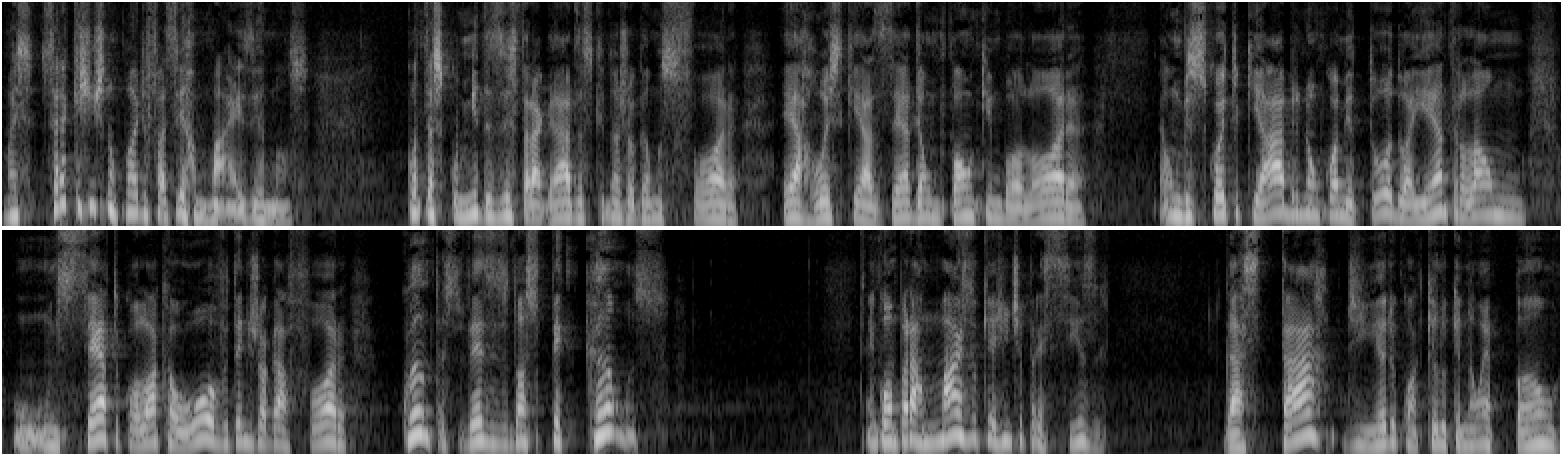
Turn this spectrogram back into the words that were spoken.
mas será que a gente não pode fazer mais, irmãos? Quantas comidas estragadas que nós jogamos fora. É arroz que azeda, é um pão que embolora, é um biscoito que abre e não come todo, aí entra lá um, um inseto, coloca o ovo, tem que jogar fora. Quantas vezes nós pecamos em comprar mais do que a gente precisa? Gastar dinheiro com aquilo que não é pão,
